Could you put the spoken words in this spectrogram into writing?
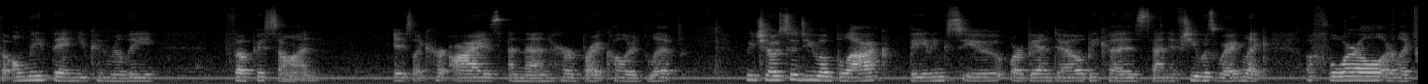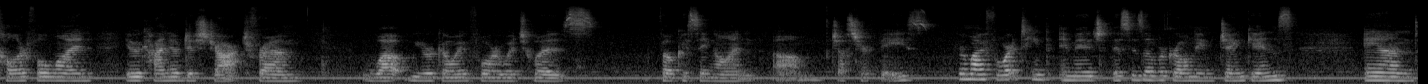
The only thing you can really focus on is like her eyes and then her bright colored lip. We chose to do a black bathing suit or bandeau because then if she was wearing like a floral or like colorful one, it would kind of distract from what we were going for, which was focusing on um, just her face. For my 14th image, this is of a girl named Jenkins, and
